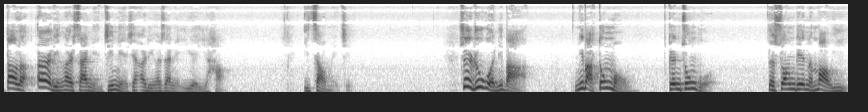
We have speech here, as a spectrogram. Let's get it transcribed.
到了二零二三年，今年现在二零二三年一月一号，一兆美金。所以，如果你把你把东盟跟中国的双边的贸易，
